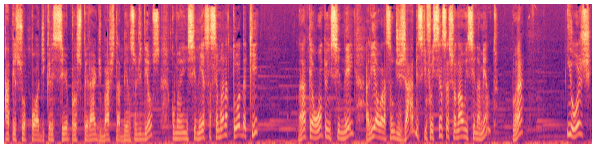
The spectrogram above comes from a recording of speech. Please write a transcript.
a pessoa pode crescer, prosperar debaixo da bênção de Deus, como eu ensinei essa semana toda aqui né? Até ontem eu ensinei ali a oração de Jabes, que foi sensacional o ensinamento, não é? E hoje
